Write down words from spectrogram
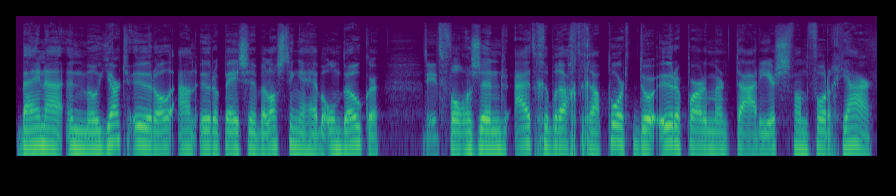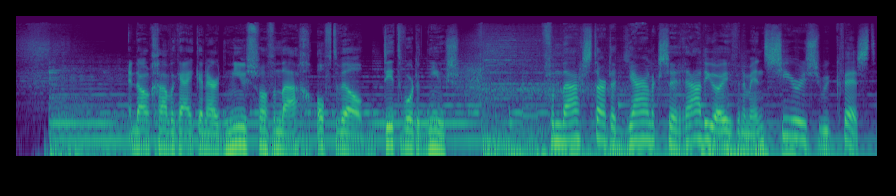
bijna een miljard euro aan Europese belastingen hebben ontdoken. Dit volgens een uitgebracht rapport door Europarlementariërs van vorig jaar. En dan gaan we kijken naar het nieuws van vandaag, oftewel dit wordt het nieuws. Vandaag start het jaarlijkse radio-evenement Serious Request.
